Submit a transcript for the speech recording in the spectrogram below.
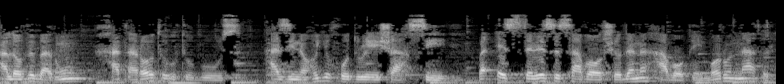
علاوه بر اون خطرات اتوبوس، هزینه های خودروی شخصی و استرس سوار شدن هواپیما رو نداره.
